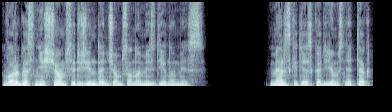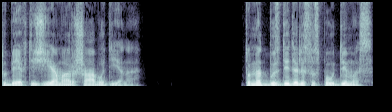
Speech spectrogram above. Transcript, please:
Vargas nešioms ir žindančioms anomis dienomis. Melskitės, kad jums netektų bėgti žiemą ar šabo dieną. Tuomet bus didelis suspaudimas,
